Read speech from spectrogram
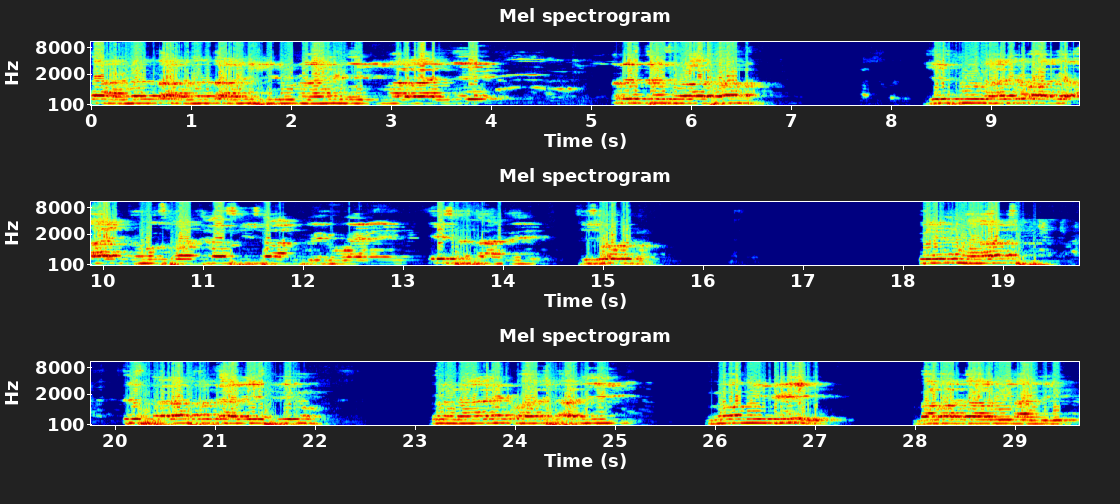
तान तान तान शिवनाय महाराज ने पवित्र जुआ था ये दूराग और आज दो सौ चौरासी साल पूरे हुए हैं इस स्थान पे किशोर तीन मार्च सत्रह सौ चालीस दिन गुरु नानक पाशाह जी नौवीं पीढ़ी बाबा काली मंदिर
